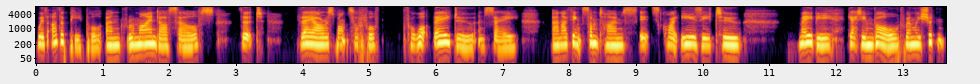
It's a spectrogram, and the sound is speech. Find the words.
with other people and remind ourselves that they are responsible for, for what they do and say. And I think sometimes it's quite easy to maybe get involved when we shouldn't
